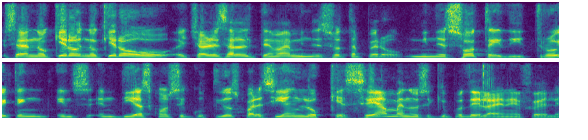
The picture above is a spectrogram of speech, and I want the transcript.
o sea, no quiero, no quiero echarles al tema de Minnesota, pero Minnesota y Detroit en, días consecutivos parecían lo que sea menos equipos de la NFL.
